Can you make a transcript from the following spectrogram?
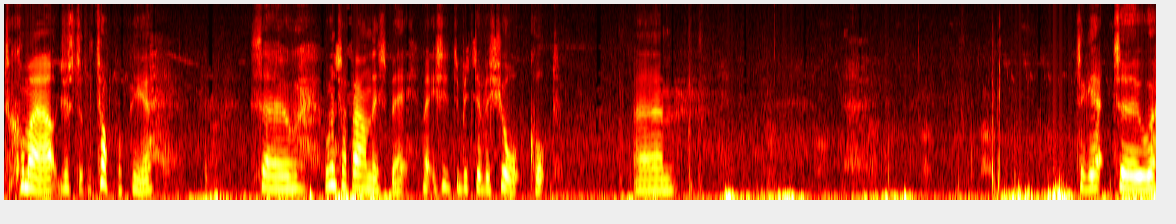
to come out just at the top up here. So once I found this bit makes it a bit of a shortcut. Um, to get to uh,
